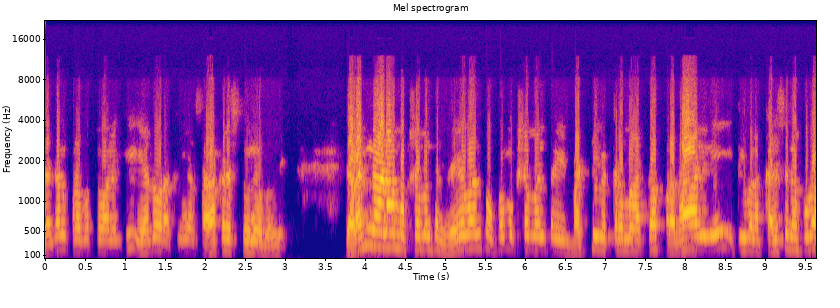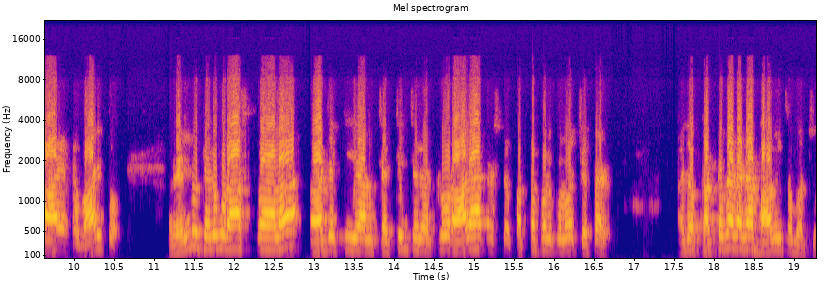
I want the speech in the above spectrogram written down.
జగన్ ప్రభుత్వానికి ఏదో రకంగా సహకరిస్తూనే ఉంది. తెలంగాణ ముఖ్యమంత్రి రేవంత్ ఉప ముఖ్యమంత్రి బట్టి విక్రమార్క ప్రధానిని ఇటీవల కలిసినప్పుడు ఆయన వారితో రెండు తెలుగు రాష్ట్రాల రాజకీయాలు చర్చించినట్లు రాధాకృష్ణ కొత్త పలుకులో చెప్పాడు. అది ఒక కట్టుకథగా భావించవచ్చు.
